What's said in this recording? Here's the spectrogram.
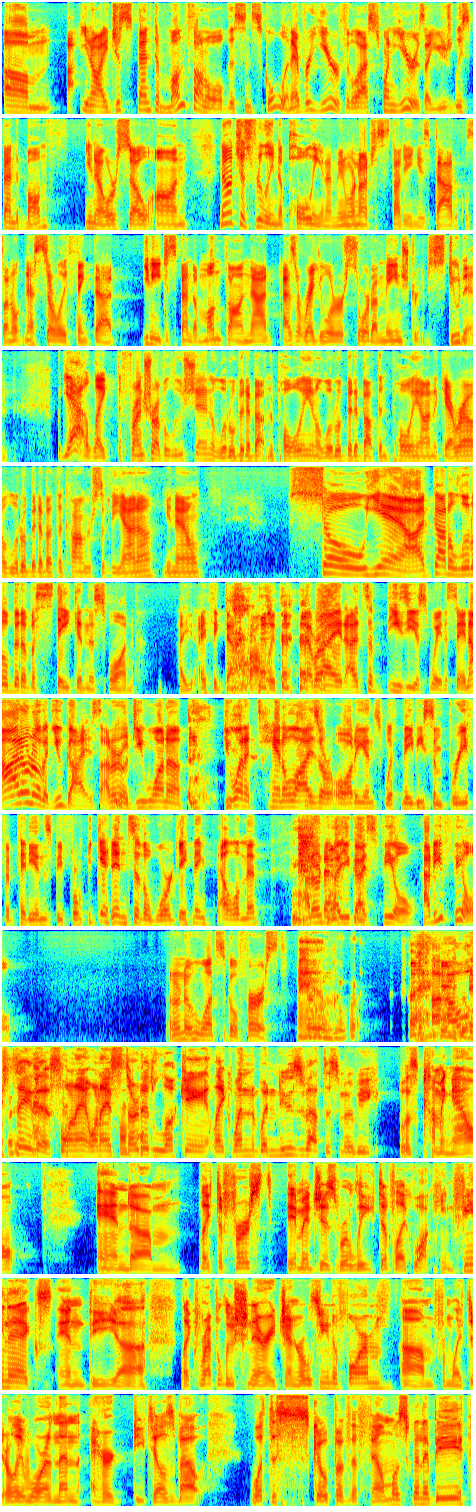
Um, you know, I just spent a month on all of this in school, and every year for the last twenty years, I usually spend a month, you know, or so on not just really Napoleon. I mean, we're not just studying his battles. I don't necessarily think that you need to spend a month on that as a regular sort of mainstream student. But yeah, like the French Revolution, a little bit about Napoleon, a little bit about the Napoleonic era, a little bit about the Congress of Vienna, you know. So yeah, I've got a little bit of a stake in this one. I, I think that's probably right. That's the easiest way to say. Now I don't know about you guys. I don't know. Do you want to do you want to tantalize our audience with maybe some brief opinions before we get into the wargaming element? I don't know how you guys feel. How do you feel? I don't know who wants to go first. Man. I, will say this: when I when I started looking, like when when news about this movie was coming out, and um, like the first images were leaked of like Joaquin Phoenix and the uh, like Revolutionary General's uniform um, from like the early war, and then I heard details about what the scope of the film was going to be.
